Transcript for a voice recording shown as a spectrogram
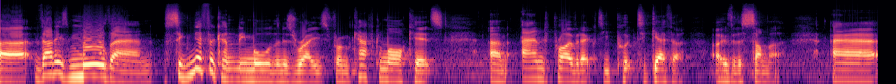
that is more than, significantly more than is raised from capital markets um, and private equity put together over the summer. Uh,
